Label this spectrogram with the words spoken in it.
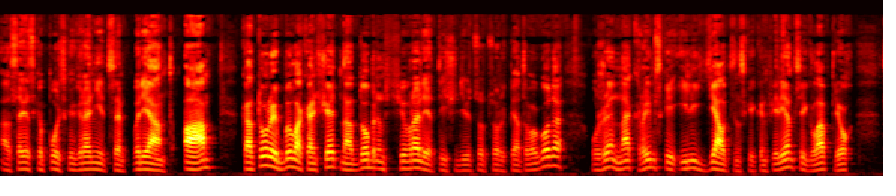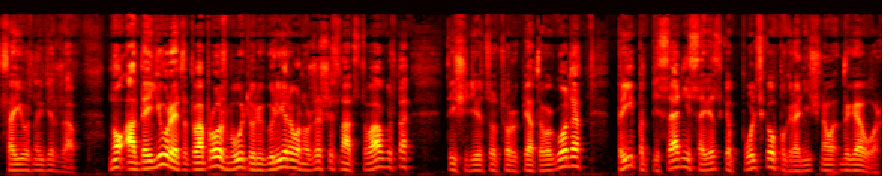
советско-польской границы вариант А, который был окончательно одобрен в феврале 1945 года уже на Крымской или Ялтинской конференции глав трех союзных держав. Но а де юре этот вопрос будет урегулирован уже 16 августа 1945 года при подписании советско-польского пограничного договора.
